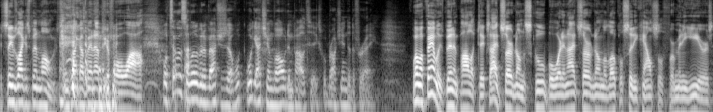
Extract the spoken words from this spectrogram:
It seems like it's been long. It seems like I've been up here for a while. Well, tell us a little bit about yourself. What, what got you involved in politics? What brought you into the fray? Well, my family's been in politics. I had served on the school board and I had served on the local city council for many years.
